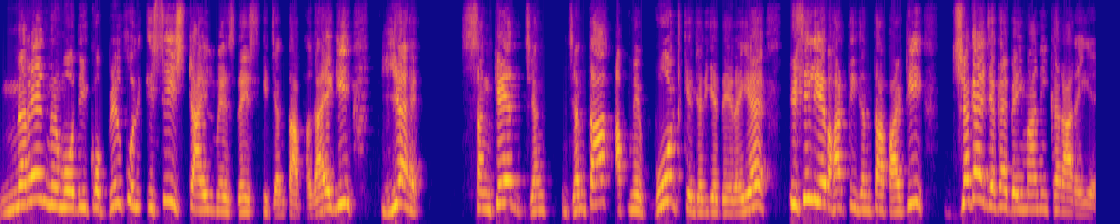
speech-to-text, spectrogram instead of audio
नरेंद्र मोदी को बिल्कुल इसी स्टाइल में इस देश की जनता भगाएगी। यह संकेत जन, जनता अपने वोट के ज़रिए दे रही है। इसीलिए भारतीय जनता पार्टी जगह जगह बेईमानी करा रही है।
